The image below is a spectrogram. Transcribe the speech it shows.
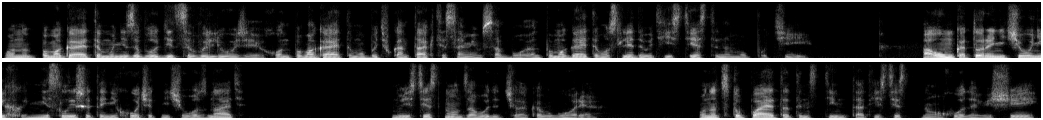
Он помогает ему не заблудиться в иллюзиях, он помогает ему быть в контакте с самим собой, он помогает ему следовать естественному пути – а ум, который ничего не, не слышит и не хочет ничего знать, ну, естественно, он заводит человека в горе. Он отступает от инстинкта, от естественного хода вещей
